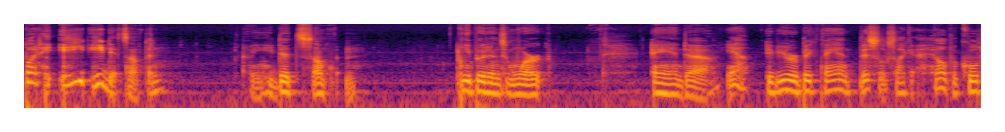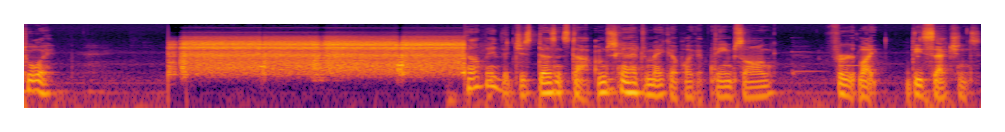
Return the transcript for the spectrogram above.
but he, he, he did something. I mean, he did something. He put in some work. And uh, yeah, if you're a big fan, this looks like a hell of a cool toy. Company that just doesn't stop. I'm just gonna have to make up like a theme song for like these sections.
